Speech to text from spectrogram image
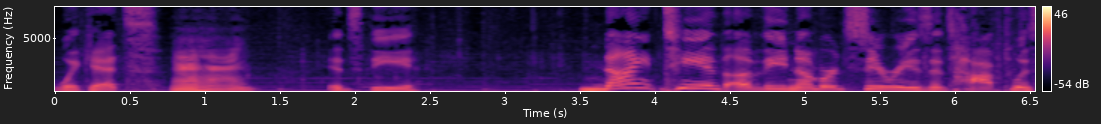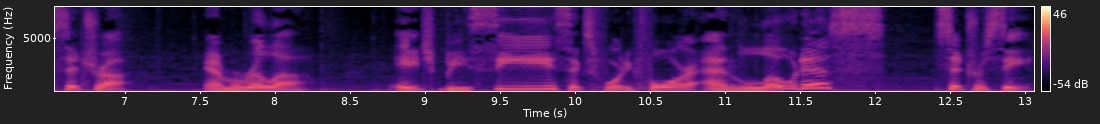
Wicket. Mm-hmm. It's the 19th of the numbered series. It's hopped with Citra, Amarillo, HBC 644, and Lotus Citrusy.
